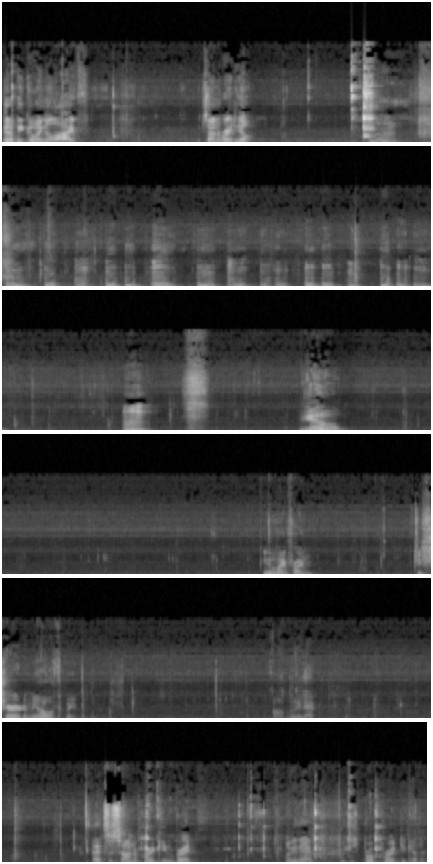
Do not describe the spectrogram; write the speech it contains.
It'll be going live. It's on the radio. You, you, my friend, just shared a meal with me. Oh, look at that. That's the sound of breaking bread. Look at that. We just broke bread together.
